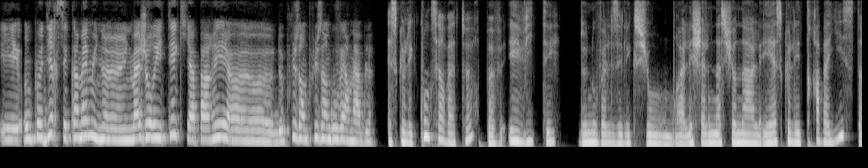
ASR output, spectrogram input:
Et on peut dire que c'est quand même une, une, majorité qui apparaît euh, de plus en plus ingouvernable. Est-ce que les conservateurs peuvent éviter de nouvelles élections à l'échelle nationale? Et est-ce que les travaillistes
